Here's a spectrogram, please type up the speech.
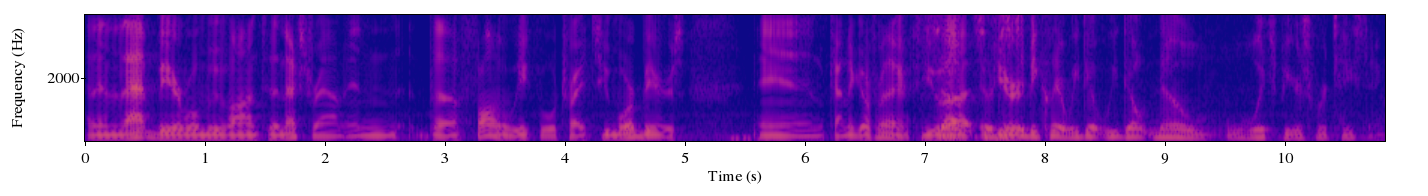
And then that beer will move on to the next round, and the following week we'll try two more beers and kind of go from there. If you, so, uh, so if just to be clear, we don't we don't know which beers we're tasting.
